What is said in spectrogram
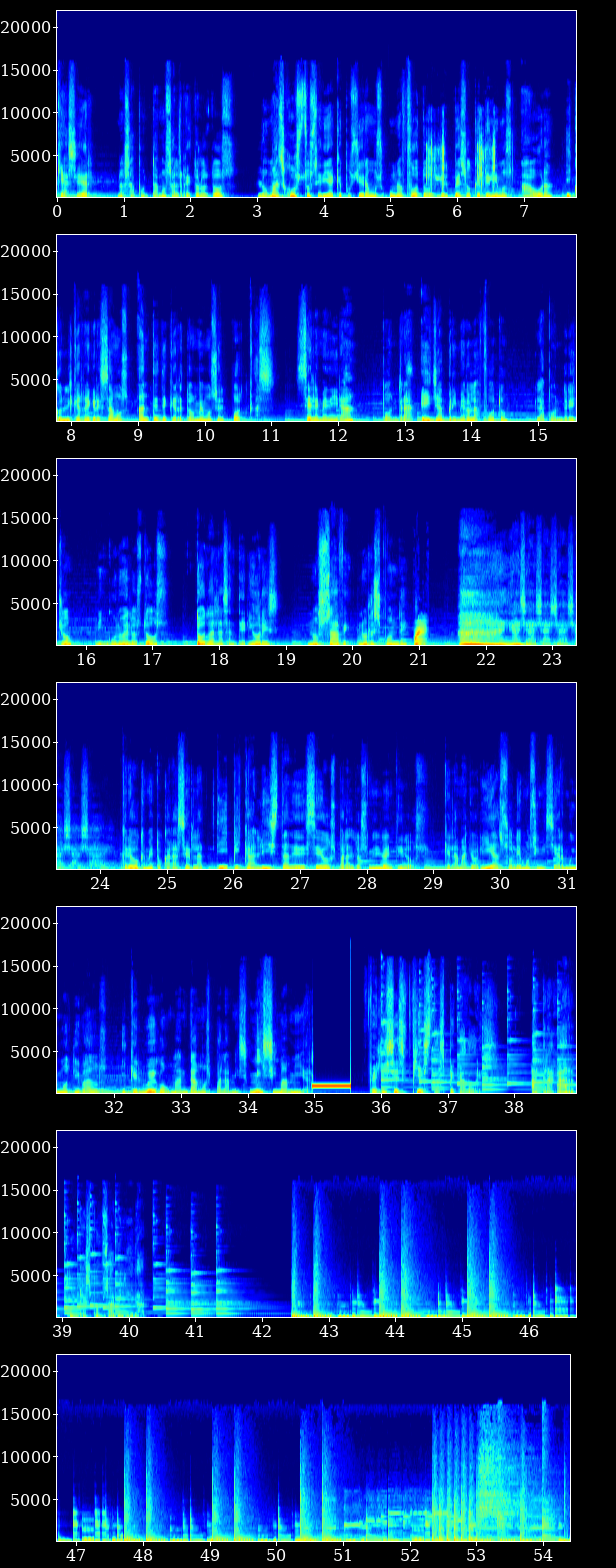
¿Qué hacer? ¿Nos apuntamos al reto los dos? Lo más justo sería que pusiéramos una foto del peso que tenemos ahora y con el que regresamos antes de que retomemos el podcast. ¿Se le medirá? ¿Pondrá ella primero la foto? ¿La pondré yo? ¿Ninguno de los dos? ¿Todas las anteriores? ¿No sabe? ¿No responde? Creo que me tocará hacer la típica lista de deseos para el 2022, que la mayoría solemos iniciar muy motivados y que luego mandamos para la mismísima mierda. Felices fiestas, pecadores. A tragar con responsabilidad.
